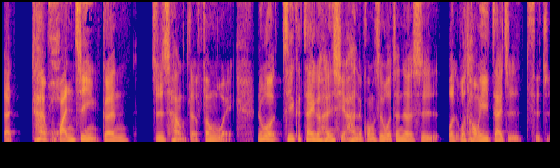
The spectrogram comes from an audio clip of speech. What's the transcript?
在、嗯、看环境跟职场的氛围，如果是一个在一个很血汗的公司，我真的是我我同意在职辞职，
